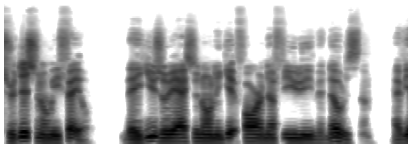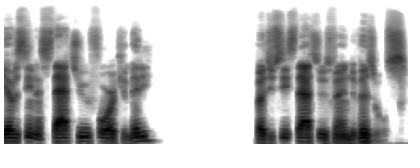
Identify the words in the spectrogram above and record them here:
traditionally fail. They usually actually only get far enough for you to even notice them. Have you ever seen a statue for a committee? But you see statues for individuals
